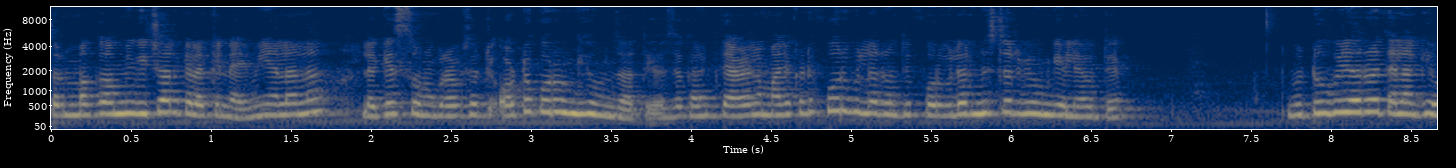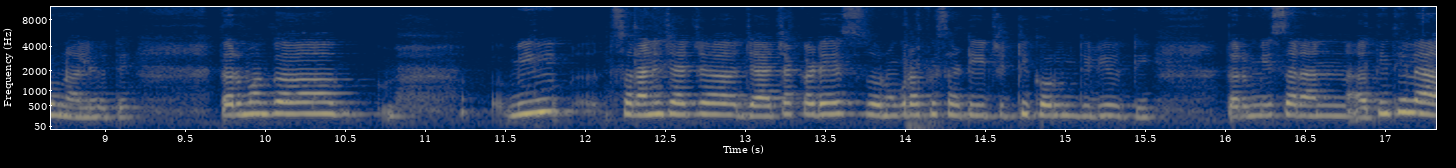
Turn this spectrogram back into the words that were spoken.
तर मग मी विचार केला की नाही मी याला ना लगेच सोनोग्राफीसाठी ऑटो करून घेऊन जाते. असं कारण त्यावेळेला माझ्याकडे फोर व्हीलर होती. फोर व्हीलर मिस्टर घेऊन गेले होते. मी टू व्हीलरवर त्याला घेऊन आले होते. तर मग मी सरांनी ज्याच्या ज्याच्याकडे सोनोग्राफीसाठी चिठ्ठी करून दिली होती तर मी सरांना तिथेला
